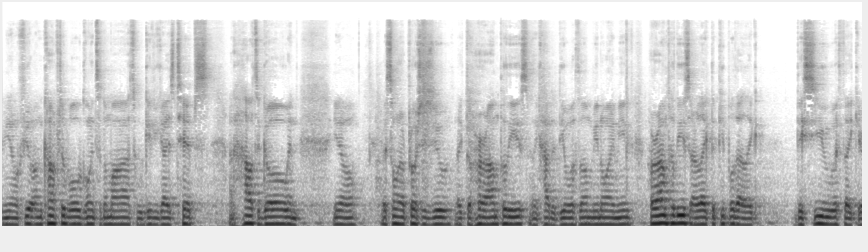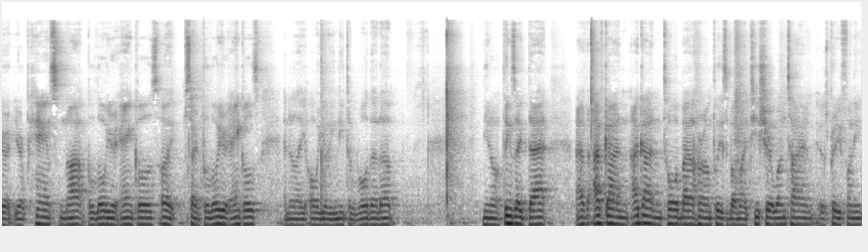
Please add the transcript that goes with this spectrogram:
you know, feel uncomfortable going to the mosque. We'll give you guys tips on how to go and, you know, if someone approaches you, like the Haram police, like how to deal with them, you know what I mean? Haram police are like the people that like they see you with like your your pants not below your ankles. Oh, like, sorry, below your ankles, and they're like, oh, yo, you need to roll that up. You know, things like that. I've I've gotten I've gotten told by Haram police about my T-shirt one time. It was pretty funny.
